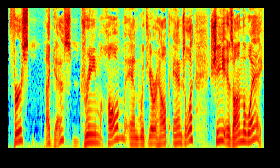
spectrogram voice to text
first, I guess, dream home, and with your help, Angela, she is on the way.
